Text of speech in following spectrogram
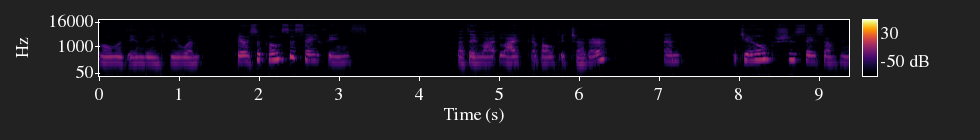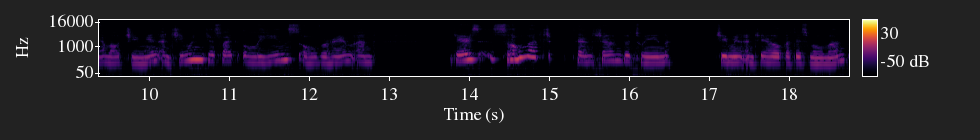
moment in the interview when they're supposed to say things that they like like about each other and J-Hope should say something about Jimin, and Jimin just like leans over him, and there's so much tension between Jimin and J-Hope at this moment.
